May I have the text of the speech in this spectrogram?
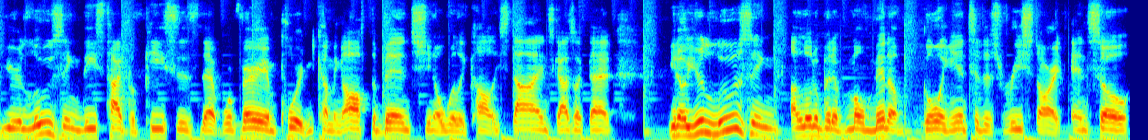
you're losing these type of pieces that were very important coming off the bench, you know, Willie Cauley Steins, guys like that, you know, you're losing a little bit of momentum going into this restart. And so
